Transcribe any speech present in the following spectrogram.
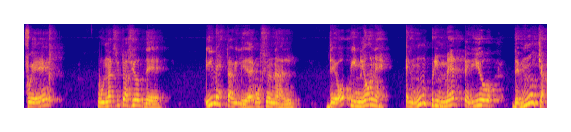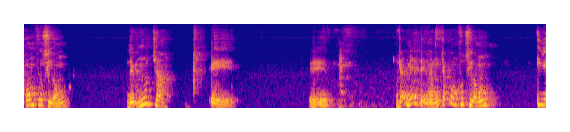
fue una situación de inestabilidad emocional, de opiniones en un primer periodo de mucha confusión, de mucha, eh, eh, realmente de mucha confusión y,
